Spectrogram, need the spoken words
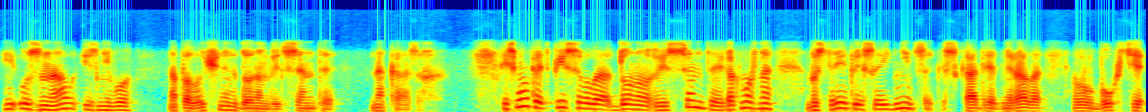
и узнал из него о полученных Доном Винсенте наказах. Письмо предписывало Дону Висенте как можно быстрее присоединиться к эскадре адмирала в бухте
